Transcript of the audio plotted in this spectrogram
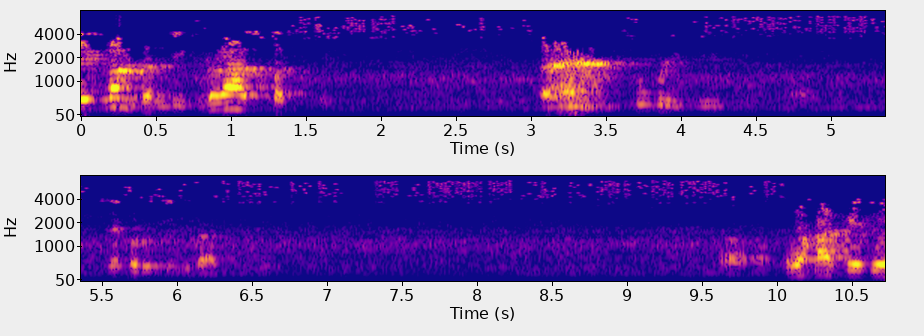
एकदम गंदी, घृणास्पद कुबड़ी थी। देखो रुचि की बात। वहाँ के जो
